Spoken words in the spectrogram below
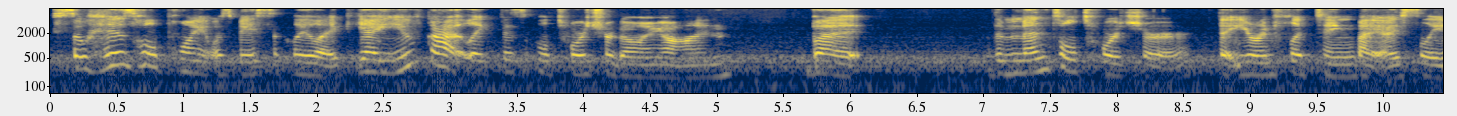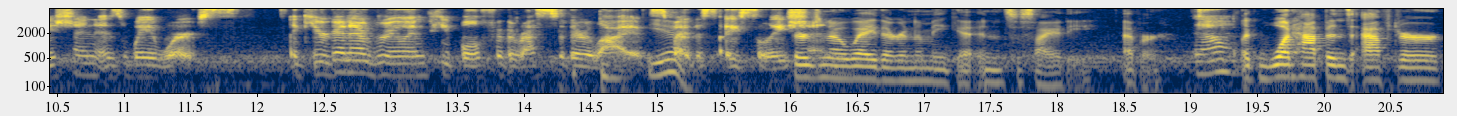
so his whole point was basically like yeah you've got like physical torture going on but the mental torture that you're inflicting by isolation is way worse like you're gonna ruin people for the rest of their lives Yeah. by this isolation There's no way they're gonna make it in society ever. no Like, what happens after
